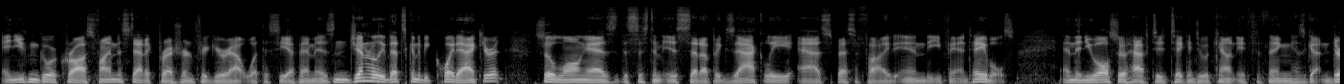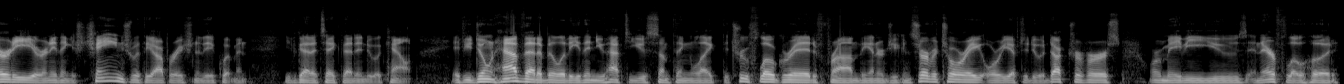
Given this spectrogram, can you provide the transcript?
and you can go across, find the static pressure, and figure out what the CFM is. And generally, that's going to be quite accurate, so long as the system is set up exactly as specified in the fan tables. And then you also have to take into account if the thing has gotten dirty or anything has changed with the operation of the equipment. You've got to take that into account. If you don't have that ability, then you have to use something like the TrueFlow grid from the Energy Conservatory, or you have to do a duct traverse, or maybe use an airflow hood.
